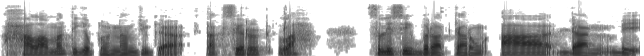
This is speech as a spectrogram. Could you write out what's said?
Halaman 36 juga, taksirlah selisih berat karung A dan B.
